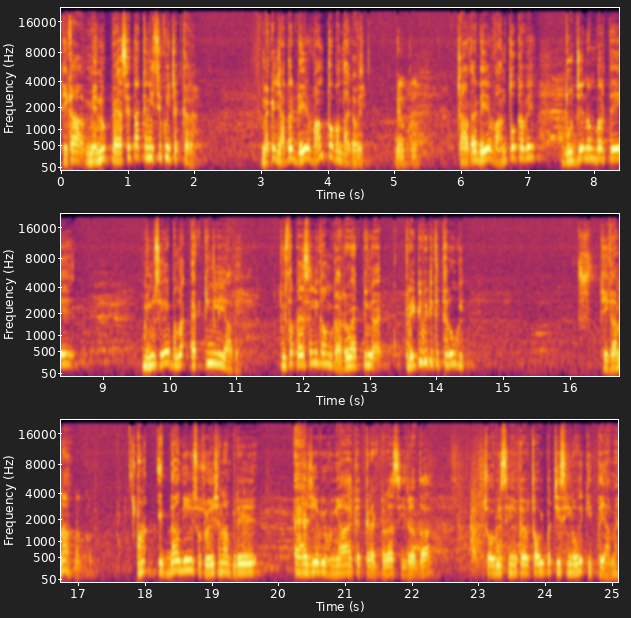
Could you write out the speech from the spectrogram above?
ਠੀਕ ਆ? ਮੈਨੂੰ ਪੈਸੇ ਤੱਕ ਨਹੀਂ ਸੀ ਕੋਈ ਚੱਕਰ। ਮੈਂ ਕਿਹਾ ਜਾਂ ਤਾਂ ਡੇ 1 ਤੋਂ ਬੰਦਾ ਕਵੇ। ਬਿਲਕੁਲ। ਜਾਂ ਤਾਂ ਡੇ 1 ਤੋਂ ਕਵੇ। ਦੂਜੇ ਨੰਬਰ ਤੇ ਮੈਨੂੰ ਸੀਗਾ ਇਹ ਬੰਦਾ ਐਕਟਿੰਗ ਲਈ ਆਵੇ। ਤੁਸੀਂ ਤਾਂ ਪੈਸੇ ਲਈ ਕੰਮ ਕਰ ਰਹੇ ਹੋ ਐਕਟਿੰਗ ਕ੍ਰੀਏਟੀਵਿਟੀ ਕਿੱਥੇ ਰਹੂਗੀ? ਠੀਕ ਆ ਨਾ? ਬਿਲਕੁਲ। ਹੁਣ ਇਦਾਂ ਦੀਆਂ ਸਿਚੁਏਸ਼ਨਾਂ ਵੀਰੇ ਇਹੋ ਜਿਹੀਆਂ ਵੀ ਹੋਈਆਂ ਇੱਕ ਕਰੈਕਟਰ ਆ ਸੀਰਤ ਦਾ 24 ਸੀਨ 24 25 ਸੀਨ ਉਹਦੇ ਕੀਤੇ ਆ ਮੈਂ।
